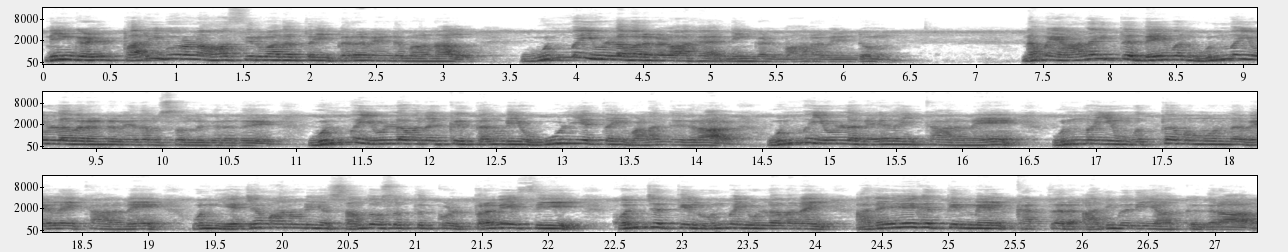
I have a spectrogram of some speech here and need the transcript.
நீங்கள் பரிபூரண ஆசீர்வாதத்தை பெற வேண்டுமானால் உண்மையுள்ளவர்களாக நீங்கள் மாற வேண்டும். நம்மை அழைத்த தேவன் உண்மையுள்ளவர் என்று வேதம் சொல்லுகிறது. உண்மையுள்ளவனுக்கு தன்னுடைய ஊழியத்தை வழங்குகிறார். உண்மையுள்ள வேலைக்காரனே உண்மையும் உத்தமம் உள்ள வேலைக்காரனே உன் எஜமானுடைய சந்தோஷத்துக்குள் பிரவேசி கொஞ்சத்தில் உண்மையுள்ளவனை அநேகத்தின் மேல் கர்த்தர் அதிபதியாக்குகிறார்.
